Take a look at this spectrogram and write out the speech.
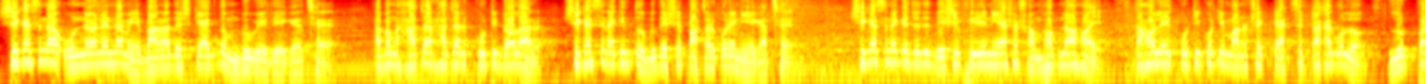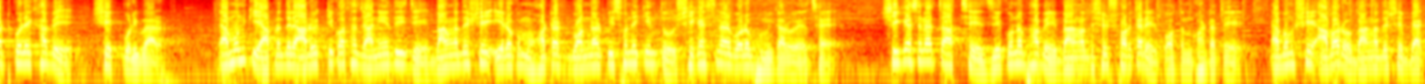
শেখ হাসিনা উন্নয়নের নামে বাংলাদেশকে একদম ডুবিয়ে দিয়ে গেছে। এবং হাজার হাজার কোটি ডলার শেখ হাসিনা কিন্তু বিদেশে পাচার করে নিয়ে গেছে। শেখ হাসিনাকে যদি দেশে ফিরিয়ে নিয়ে আসা সম্ভব না হয়, তাহলে এই কোটি কোটি মানুষের ট্যাক্সের টাকাগুলো লুটপাট করে খাবে শেখ পরিবার। এমনকি আপনাদের আরও একটি কথা জানিয়ে দিই যে, বাংলাদেশে এরকম হঠাৎ বন্যার পিছনে কিন্তু শেখ হাসিনার বড় ভূমিকা রয়েছে। শেখ হাসিনা চাচ্ছে যে কোনোভাবে বাংলাদেশের সরকারের পতন ঘটাতে এবং সে আবারও বাংলাদেশে ব্যাক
